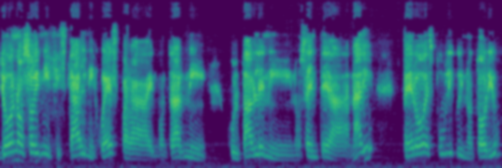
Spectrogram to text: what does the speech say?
Yo no soy ni fiscal ni juez para encontrar ni culpable ni inocente a nadie, pero es público y notorio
